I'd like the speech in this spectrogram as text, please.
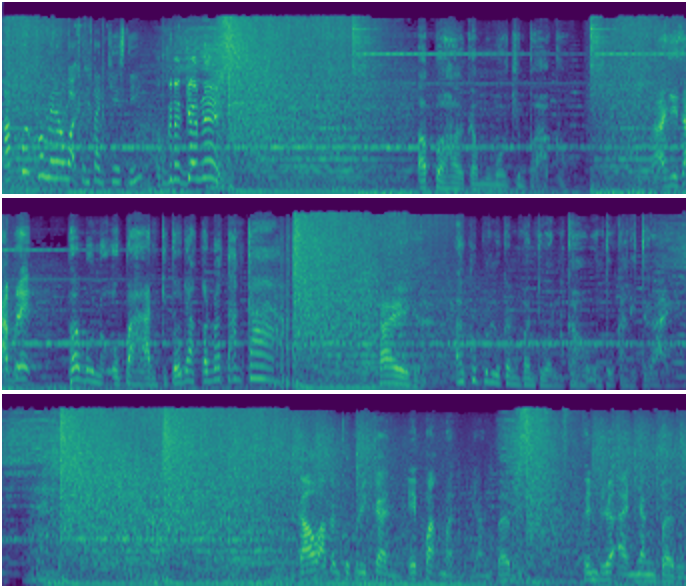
Apa komen awak tentang kes ni? Aku kena game ni! Apa hal kamu mau jumpa aku? Haji Sabrit, pembunuh upahan kita dah kena tangkap. Tiger, aku perlukan bantuan kau untuk kali terakhir. Kau akan kuberikan apartmen yang baru, kenderaan yang baru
